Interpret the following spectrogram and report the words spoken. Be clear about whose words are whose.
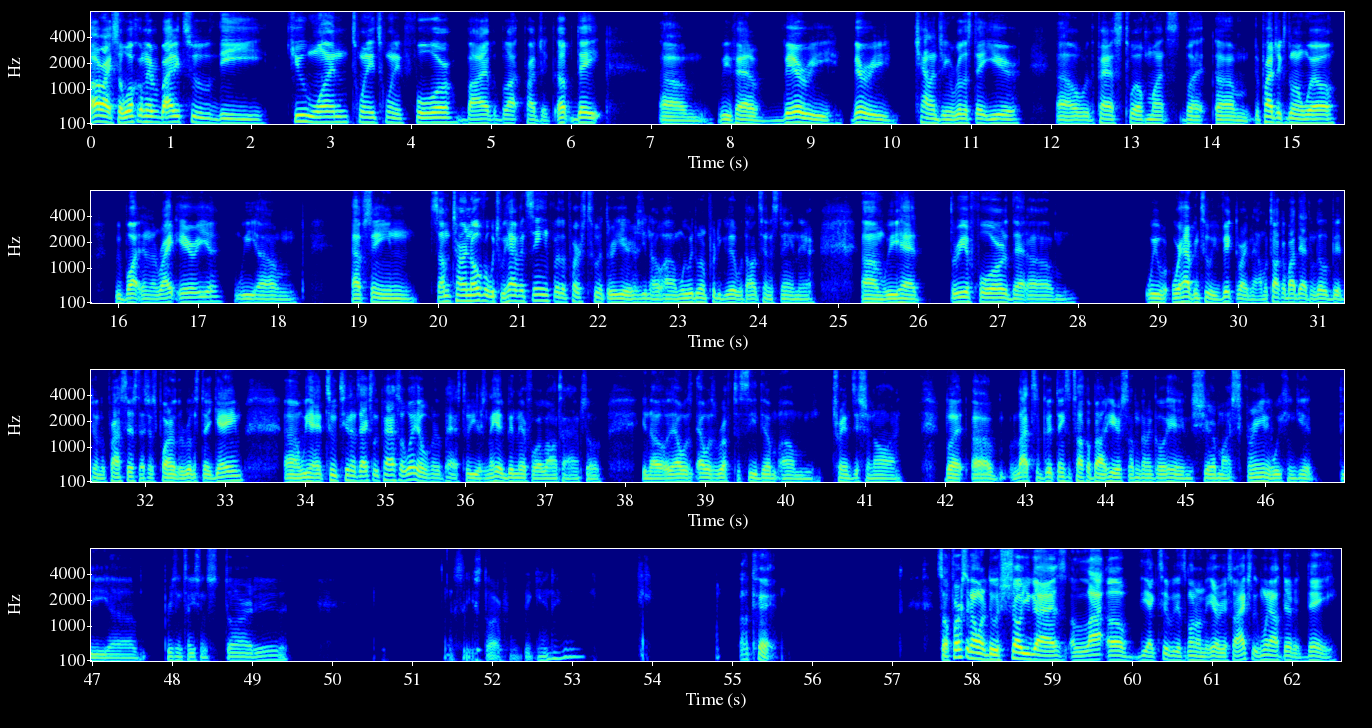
Speaker 1: All right, so welcome everybody to the Q1 2024 Buy the Block project update. Um, we've had a very, very challenging real estate year uh, over the past 12 months, but um, the project's doing well. We bought in the right area. We um, have seen some turnover, which we haven't seen for the first two or three years. You know, um, we were doing pretty good with all tenants staying there. Um, we had three or four that um, we we're having to evict right now. I'm gonna talk about that in a little bit during the process. That's just part of the real estate game. Um, we had two tenants actually pass away over the past two years, and they had been there for a long time. So, you know, that was that was rough to see them um transition on. But uh, lots of good things to talk about here. So I'm gonna go ahead and share my screen, and we can get the uh, presentation started. Let's see, start from the beginning. Okay. So first thing I want to do is show you guys a lot of the activity that's going on in the area. So I actually went out there today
